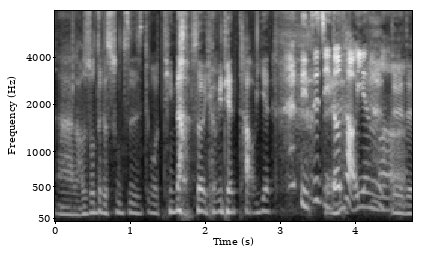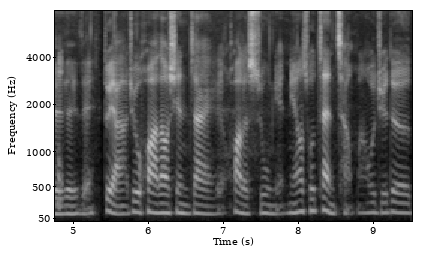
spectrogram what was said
那老实说，这个数字我听到的时候有一点讨厌。你自己都讨厌吗？对对对对对啊！就画到现在画了十五年。你要说战场嘛，我觉得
